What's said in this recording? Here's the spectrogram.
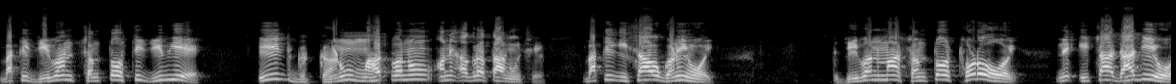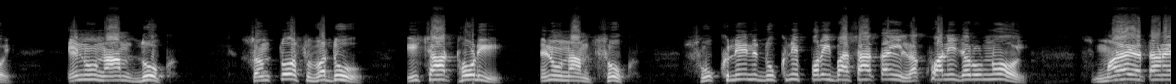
બાકી જીવન સંતોષથી જીવીએ એ જ ઘણું મહત્વનું અને અગ્રતાનું છે. બાકી ઈચ્છાઓ ઘણી હોય. જીવનમાં સંતોષ થોડો હોય ને ઈચ્છા જાજી હોય. એનું નામ દુઃખ. સંતોષ વધુ, ઈચ્છા થોડી, એનું નામ સુખ. સુખની ને દુઃખની પરિભાષા કંઈ લખવાની જરૂર ન હોય. મળે અટાણે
